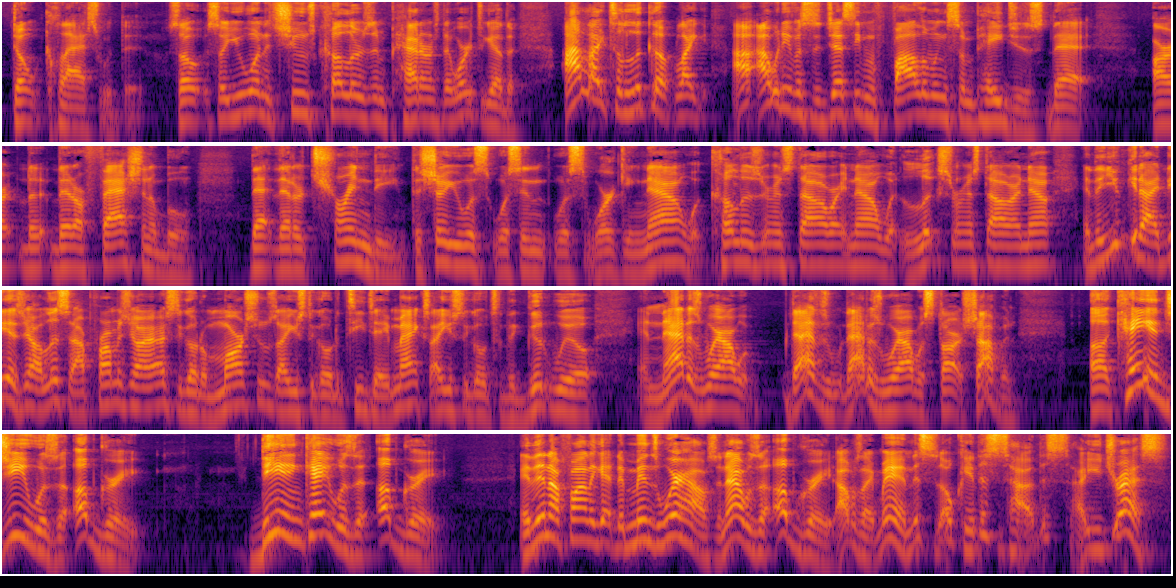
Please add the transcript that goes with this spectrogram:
Don't clash with it. So so you want to choose colors and patterns that work together. I like to look up like I, I would even suggest even following some pages that are that, are fashionable, that that are trendy to show you what's what's in what's working now, what colors are in style right now, what looks are in style right now, and then you get ideas. Y'all listen, I promise y'all, I used to go to Marshalls, I used to go to TJ Maxx, I used to go to the Goodwill, and that is where I would that is that is where I would start shopping. Uh, K and G was an upgrade. D and K was an upgrade. And then I finally got the men's wearhouse, and that was an upgrade. I was like, man, this is okay. This is how this is how you dress.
